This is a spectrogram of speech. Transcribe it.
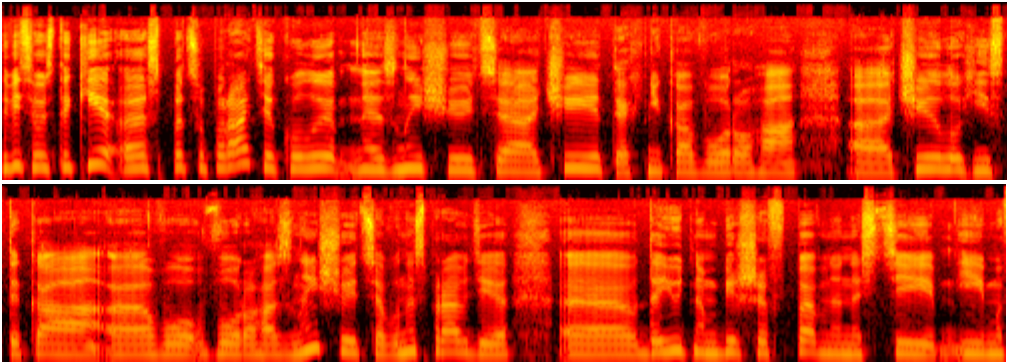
Дивіться, ось такі е, спецоперації, коли е, знищується чи техніка ворога, е, чи логістика ворога знищується, вони справді дають нам більше впевненості, і ми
